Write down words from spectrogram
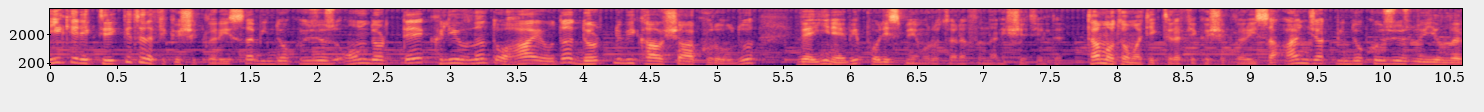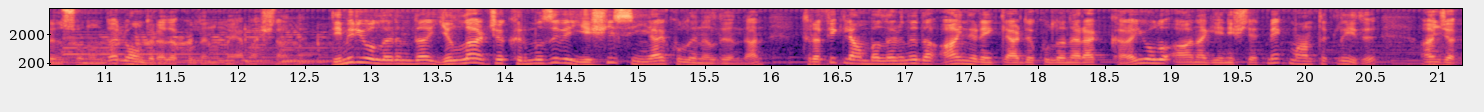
İlk elektrikli trafik ışıkları ise 1914'te Cleveland, Ohio'da dörtlü bir kavşağa kuruldu ve yine bir polis memuru tarafından işletildi. Tam otomatik trafik ışıkları ise ancak 1900'lü yılların sonunda Londra'da kullanılmaya başlandı. Demir yollarında yıllarca kırmızı ve yeşil sinyal kullanıldığından trafik lambalarını da aynı renklerde kullanarak karayolu ağına genişletmek mantıklıydı. Ancak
